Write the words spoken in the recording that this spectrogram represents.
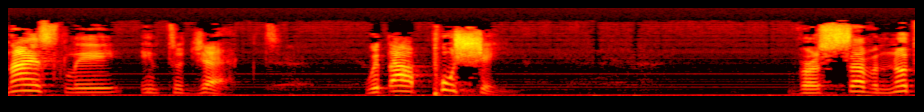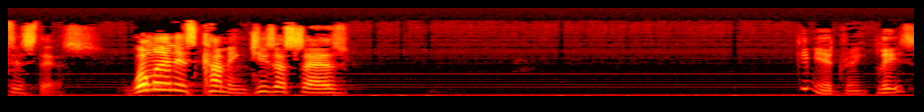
nicely interject without pushing. Verse 7, notice this. Woman is coming. Jesus says, Give me a drink, please.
